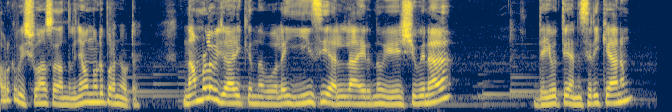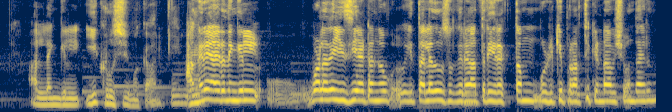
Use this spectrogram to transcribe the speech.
അവർക്ക് വിശ്വാസമാകുന്നില്ല ഞാൻ ഒന്നുകൂടി പറഞ്ഞോട്ടെ? നമ്മൾ വിചാരിക്കുന്ന പോലെ ഈസി അല്ലായിരുന്നു യേശുവിന് ദൈവത്തെ അനുസരിക്കാനും അല്ലെങ്കിൽ ഈ ക്രൂശ് ചുമക്കാനും. അങ്ങനെയായിരുന്നെങ്കിൽ വളരെ ഈസി ആയിട്ട് അങ്ങ് ഈ തലേദിവസമൊക്കെ രാത്രി രക്തം ഒഴുക്കി പ്രാർത്ഥിക്കേണ്ട ആവശ്യം എന്തായിരുന്നു.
